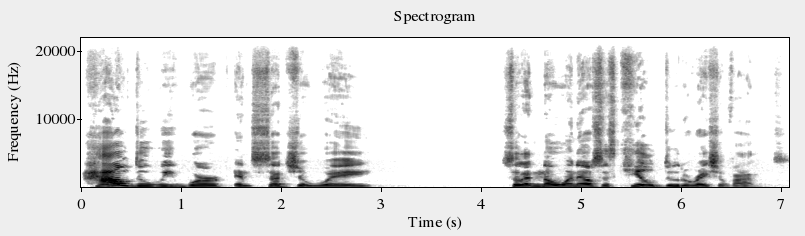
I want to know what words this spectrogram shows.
How do we work in such a way so that no one else is killed due to racial violence?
